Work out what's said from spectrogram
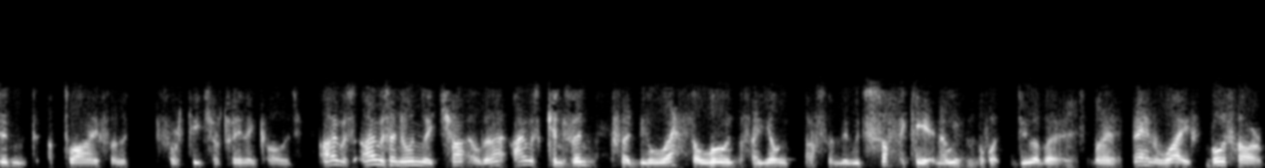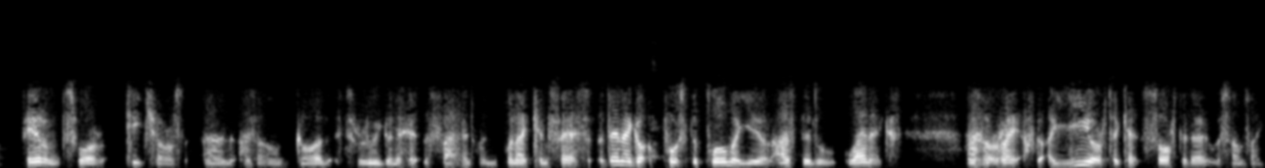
didn't apply for the for teacher training college. I was I was an only child, and I, I was convinced if I'd be left alone with a young person, they would suffocate, and I wouldn't know what to do about it. My then wife, both her parents were teachers, and I thought, oh God, it's really going to hit the fan when, when I confess. But then I got a post diploma year, as did Lennox. And I thought, right, I've got a year to get sorted out with something.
